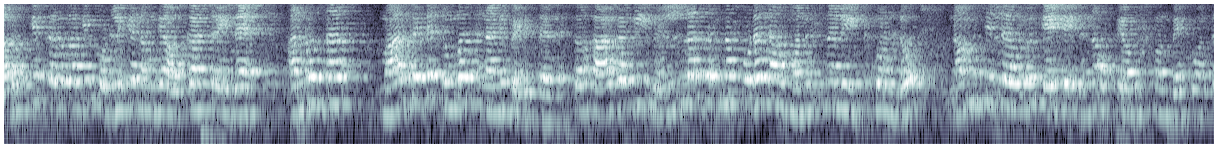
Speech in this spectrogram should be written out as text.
ಆರೋಗ್ಯಕರವಾಗಿ ಕೊಡ್ಲಿಕ್ಕೆ ನಮಗೆ ಅವಕಾಶ ಇದೆ ಅನ್ನೋದನ್ನ ಮಾರುಕಟ್ಟೆ ತುಂಬಾ ಚೆನ್ನಾಗಿ ಬೆಳೀತಾ ಇದೆ. ಸೊ ಹಾಗಾಗಿ ಇವೆಲ್ಲದನ್ನ ಕೂಡ ನಾವು ಮನಸ್ಸಿನಲ್ಲಿ ಇಟ್ಕೊಂಡು ನಮ್ಮ ಜಿಲ್ಲೆಯವರು ಹೇಗೆ ಇದನ್ನ ಉಪಯೋಗಿಸ್ಕೊಳ್ಬೇಕು ಅಂತ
